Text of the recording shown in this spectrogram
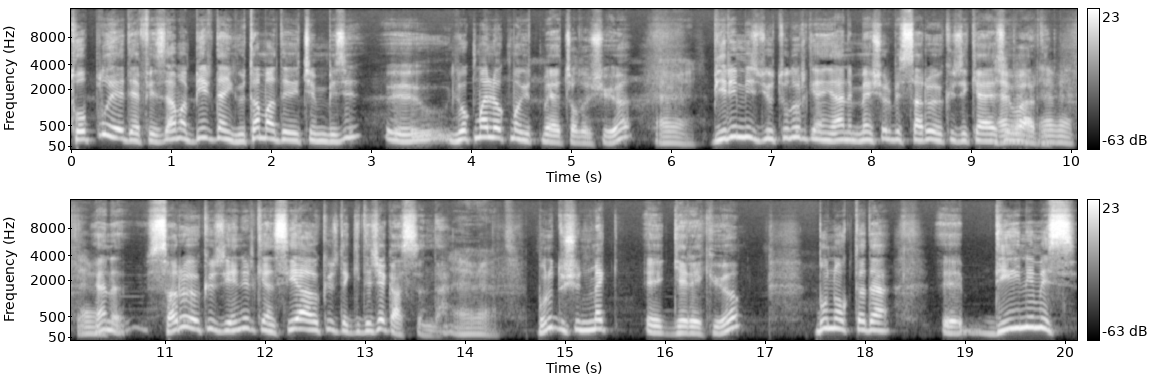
toplu hedefiz ama birden yutamadığı için bizi e, lokma lokma yutmaya çalışıyor. Evet. Birimiz yutulurken yani meşhur bir sarı öküz hikayesi evet, vardı. Evet, evet. Yani sarı öküz yenirken siyah öküz de gidecek aslında. Evet. Bunu düşünmek e, gerekiyor. Bu noktada e, dinimiz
